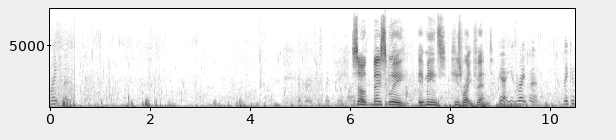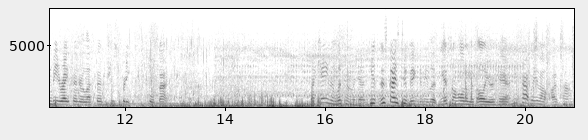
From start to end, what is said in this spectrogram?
right finned. So basically, it means he's right finned. Yeah, he's right finned. They can be right finned or left finned, which is a pretty cool fact. I can't even lift him again. He, this guy's too big to be lifted. You have to hold him with all your Yeah, hands. he's probably about five pounds.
